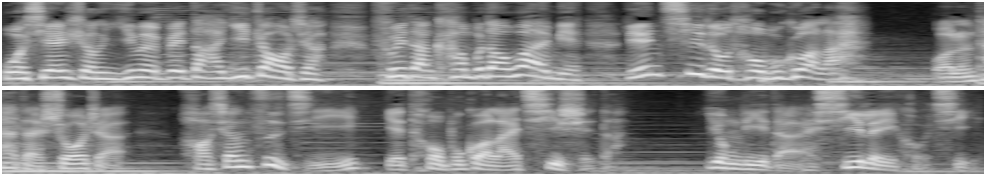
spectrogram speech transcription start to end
我先生因为被大衣罩着，非但看不到外面，连气都透不过来。瓦伦太太说着，好像自己也透不过来气似的，用力地吸了一口气。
